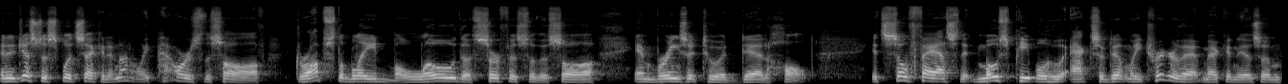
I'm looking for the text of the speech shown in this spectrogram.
and in just a split second it not only powers the saw off, drops the blade below the surface of the saw and brings it to a dead halt. It's so fast that most people who accidentally trigger that mechanism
